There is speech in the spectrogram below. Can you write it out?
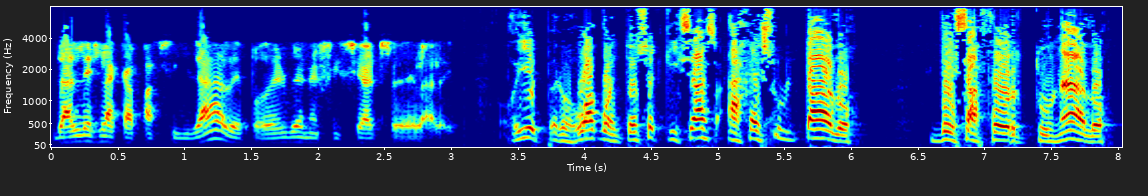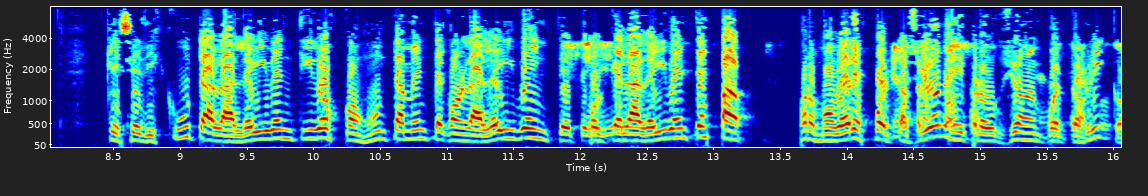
darles la capacidad de poder beneficiarse de la ley. Oye, pero Juaco, entonces quizás ha resultado desafortunado que se discuta la ley 22 conjuntamente con la ley 20, porque la ley 20 es para promover exportaciones y producción en Puerto Rico,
